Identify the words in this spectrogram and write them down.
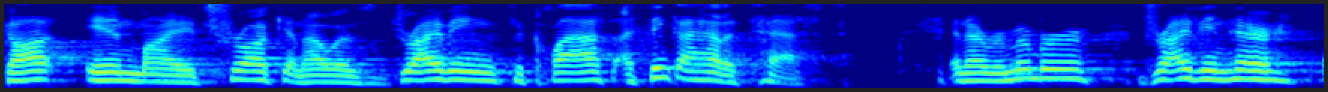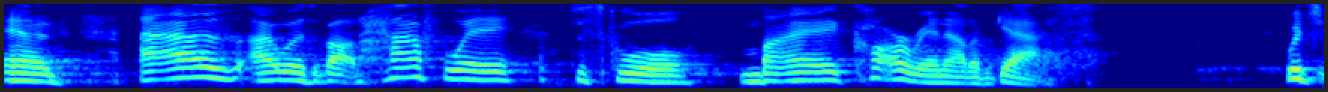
got in my truck and I was driving to class. I think I had a test. And I remember driving there, and as I was about halfway to school, my car ran out of gas, which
